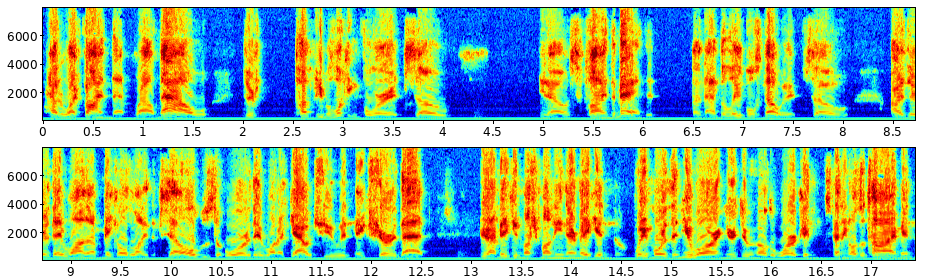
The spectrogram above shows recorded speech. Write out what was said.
how do I find them? Well, now there's tons of people looking for it, so you know, supply and demand, and, and the labels know it. So either they want to make all the money themselves, or they want to gouge you and make sure that you're not making much money and they're making way more than you are and you're doing all the work and spending all the time and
